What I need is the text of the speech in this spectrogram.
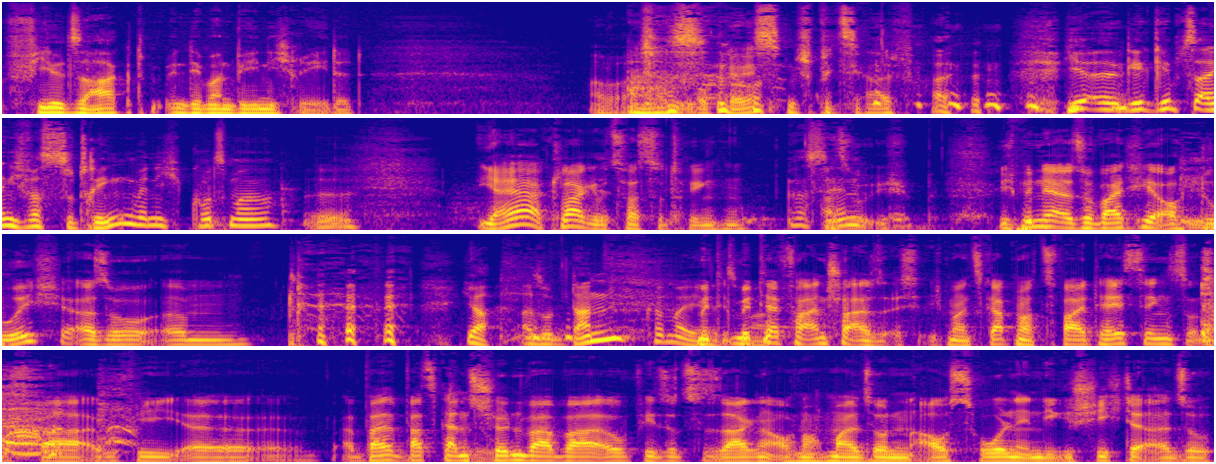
viel sagt, indem man wenig redet. Aber das okay. ist ein Spezialfall. Hier, äh, gibt es eigentlich was zu trinken, wenn ich kurz mal... Äh, Ja, ja, klar gibt's was zu trinken. Was also ich, ich bin ja soweit hier auch durch. Also ähm, ja, also dann können wir jetzt mit, mit der Veranstaltung, also ich, ich meine, es gab noch zwei Tastings und es war irgendwie, äh, wa- was ganz schön war, war irgendwie sozusagen auch nochmal so ein Ausholen in die Geschichte, also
